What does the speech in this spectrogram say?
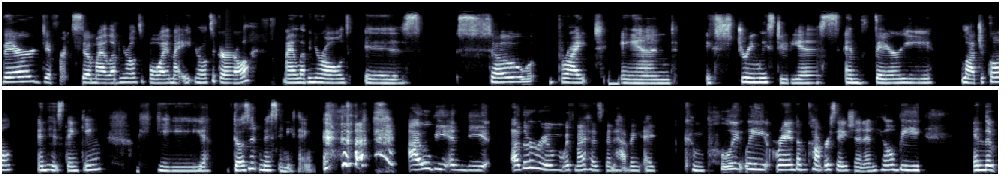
They're different. So, my 11 year old's a boy, my eight year old's a girl. My 11 year old is so bright and extremely studious and very logical in his thinking. He doesn't miss anything. I will be in the other room with my husband having a completely random conversation and he'll be in the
